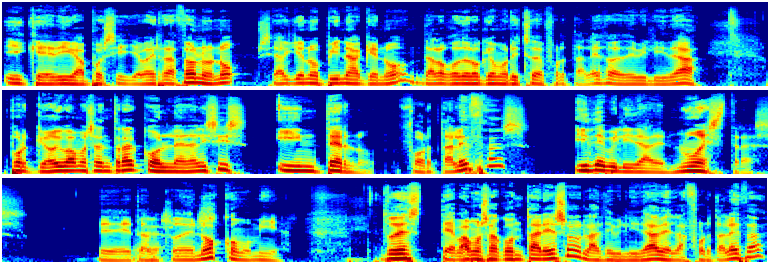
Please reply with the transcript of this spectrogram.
y que diga, pues si lleváis razón o no. Si alguien opina que no, de algo de lo que hemos dicho de fortaleza, de debilidad. Porque hoy vamos a entrar con el análisis interno, fortalezas y debilidades nuestras, eh, tanto de nos como mías. Entonces te vamos a contar eso, las debilidades, las fortalezas,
